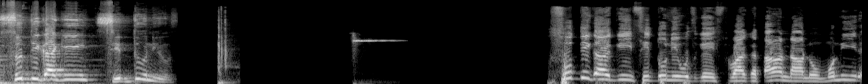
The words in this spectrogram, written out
ಸುದ್ದಿಗಾಗಿ ಸಿದ್ದು ನ್ಯೂಸ್. ಸುದ್ದಿಗಾಗಿ ಸಿದ್ದು ನ್ಯೂಸ್ಗೆ ಸ್ವಾಗತ. ನಾನು ಮುನೀರ್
